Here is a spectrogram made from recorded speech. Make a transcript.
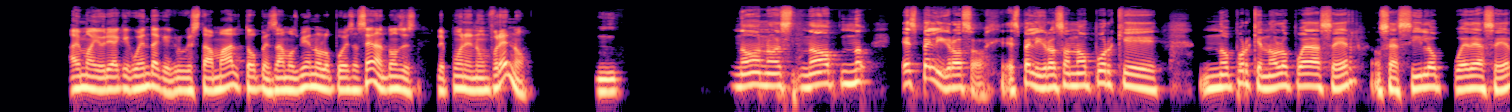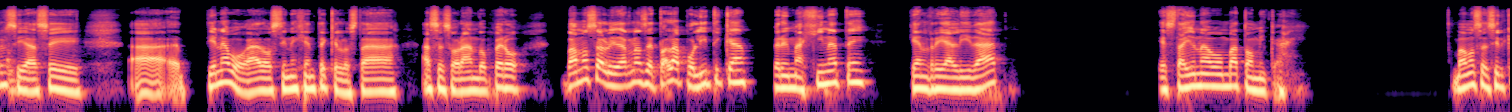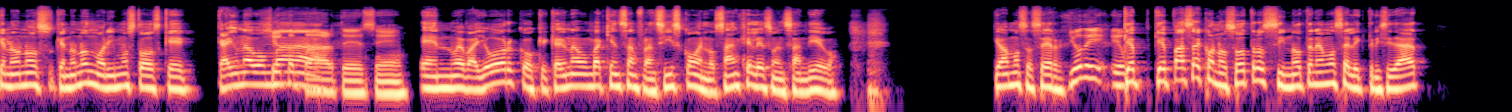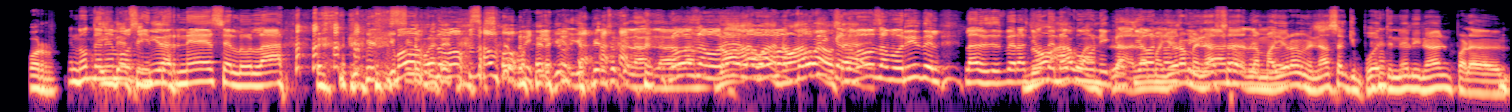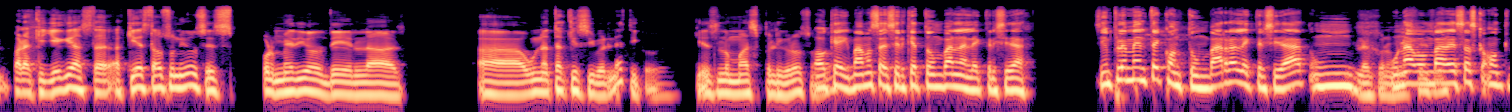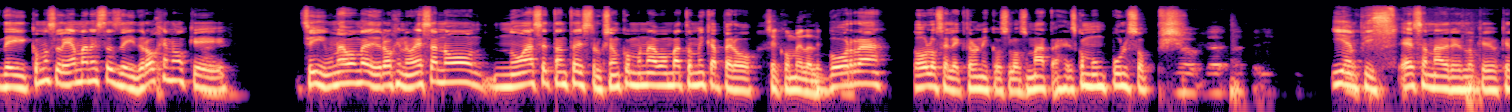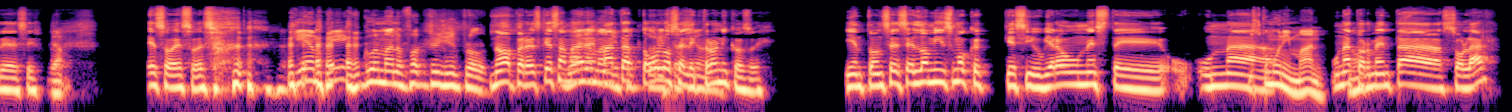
Hay mayoría que cuenta que creo que está mal, todos pensamos bien, no lo puedes hacer, entonces le ponen un freno. No, no es, no, no, es peligroso. Es peligroso no porque, no porque no lo pueda hacer. O sea, sí lo puede hacer. Si hace, ah, tiene abogados, tiene gente que lo está asesorando, pero vamos a olvidarnos de toda la política. Pero imagínate que en realidad está ahí una bomba atómica. Vamos a decir que no nos, que no nos morimos todos, que cae una bomba Cierta parte, sí. en Nueva York o que cae una bomba aquí en San Francisco, en Los Ángeles o en San Diego. ¿Qué vamos a hacer? Yo de, eh, ¿Qué, qué pasa con nosotros si no tenemos electricidad por no tenemos indefinida? internet, celular. Yo vamos, puede- no vamos a morir. Yo, yo pienso que la, la- no la- vamos a morir no de la agua, bomba no agua, atómica, o sea, nos vamos a morir de la desesperación no de no agua. la- comunicación. la no mayor amenaza, no la mayor amenaza que puede tener Irán para, para que llegue hasta aquí a Estados Unidos es por medio de las ah, un ataque cibernético, que es lo más peligroso. ¿no? Ok, vamos a decir que tumban la electricidad. Simplemente con tumbar la electricidad, un- La economía, una bomba sí. de esas como de, ¿cómo se le llaman estas de hidrógeno? Que sí, una bomba de hidrógeno. Esa no, no hace tanta destrucción como una bomba atómica, pero Se come la borra todos los electrónicos, los mata. Es como un pulso. EMP, esa madre es lo que yo quería decir. Eso, eso, eso. GMP, Good Manufacturing Products. No, pero es que esa Buena madre mata todos los electrónicos, güey. Y entonces es lo mismo que, que si hubiera un este una, es como un imán. una ¿no? tormenta solar.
